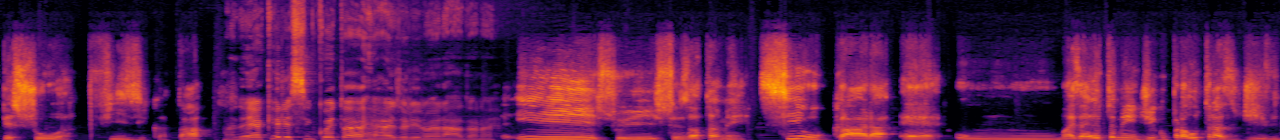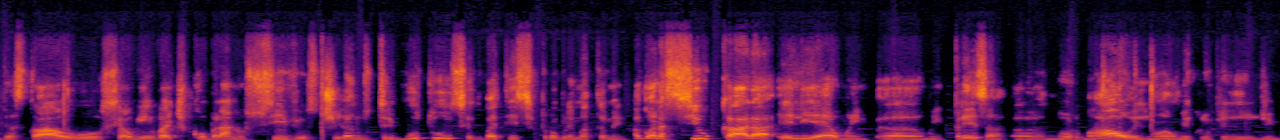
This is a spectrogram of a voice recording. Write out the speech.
pessoa física, tá? Mas daí aqueles 50 reais ali não é nada, né? Isso, isso, exatamente. Se o cara é um. Mas aí eu também digo para outras dívidas, tá? Ou se alguém vai te cobrar no cíveis, tirando o tributo, você vai ter esse problema também. Agora, se o cara ele é uma, uh, uma empresa uh, normal, ele não é um microempreendedor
